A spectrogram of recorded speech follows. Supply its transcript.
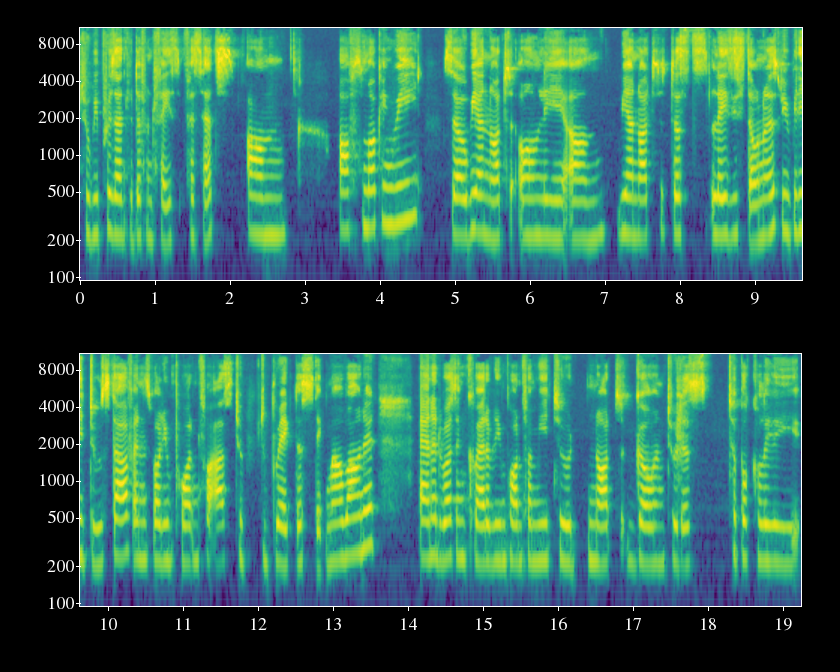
to represent the different face facets um, of smoking weed. So we are not only um, we are not just lazy stoners. We really do stuff, and it's very important for us to to break the stigma around it. And it was incredibly important for me to not go into this typically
